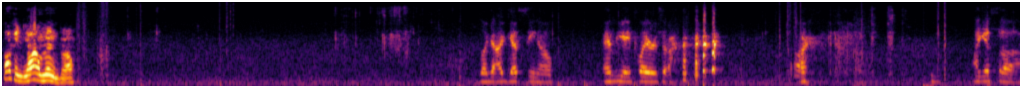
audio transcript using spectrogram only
Fucking Yao Ming, bro. Like, I guess, you know, NBA players are... are I guess, uh,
